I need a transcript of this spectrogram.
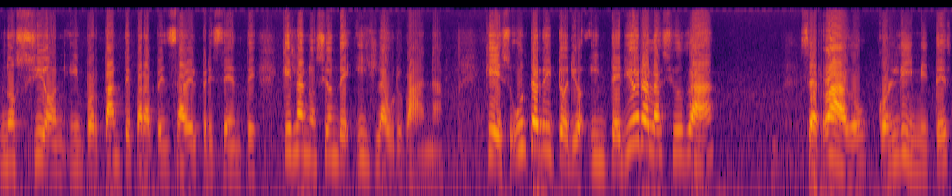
noción importante para pensar el presente, que es la noción de isla urbana, que es un territorio interior a la ciudad cerrado, con límites,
